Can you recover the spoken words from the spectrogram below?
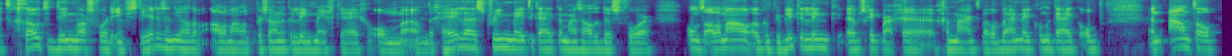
het grote ding was voor de investeerders. En die hadden allemaal een persoonlijke link meegekregen om, uh, om de gehele stream mee te kijken. Maar ze hadden dus voor ons allemaal ook een publieke link uh, beschikbaar ge gemaakt. Waarop wij mee konden kijken op een aantal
